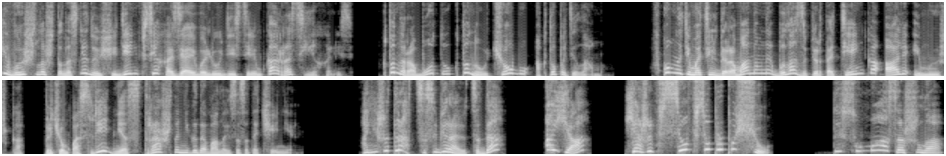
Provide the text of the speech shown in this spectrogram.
и вышло, что на следующий день все хозяева люди из теремка разъехались. Кто на работу, кто на учебу, а кто по делам. В комнате Матильды Романовны была заперта Тенька, Аля и Мышка, причем последняя страшно негодовала из-за заточения. «Они же драться собираются, да? А я? Я же все-все пропущу!» «Ты с ума сошла!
